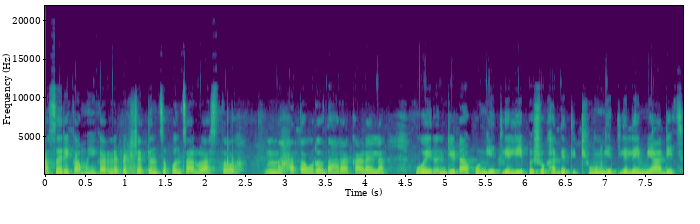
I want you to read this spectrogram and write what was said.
असं रिकामही करण्यापेक्षा त्यांचं पण चालू असतं हातावरच धारा काढायला. वैरण ती टाकून घेतलेली पशुखाद्य ती ठेवून घेतलेलं आहे मी आधीच.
